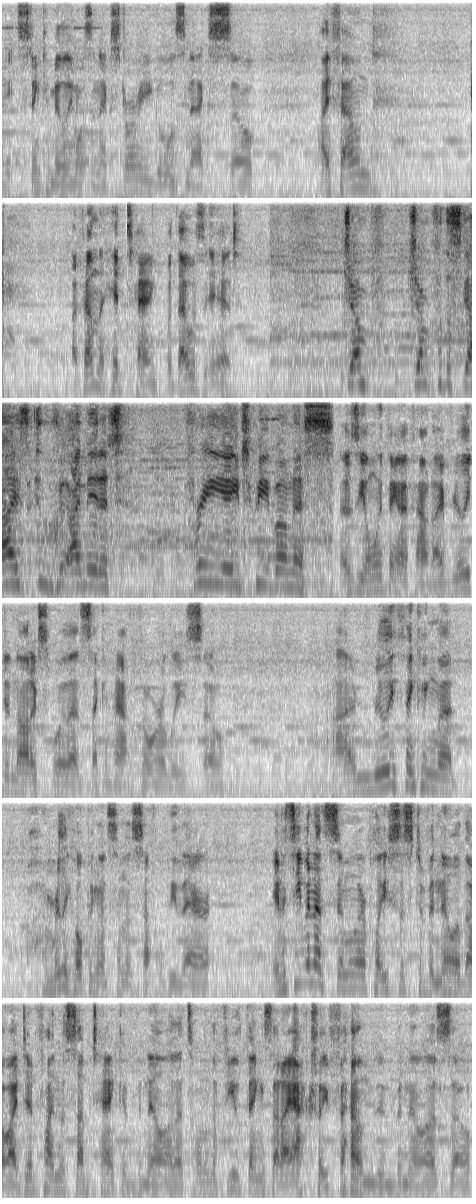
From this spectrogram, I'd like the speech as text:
wait, Sting Chameleon wasn't next, Storm Eagle was next, so I found... I found the hit tank, but that was it. Jump! Jump for the skies! I made it! Free HP bonus! That was the only thing I found. I really did not explore that second half thoroughly, so... I'm really thinking that... I'm really hoping that some of the stuff will be there. If it's even at similar places to Vanilla, though, I did find the sub-tank in Vanilla. That's one of the few things that I actually found in Vanilla, so...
